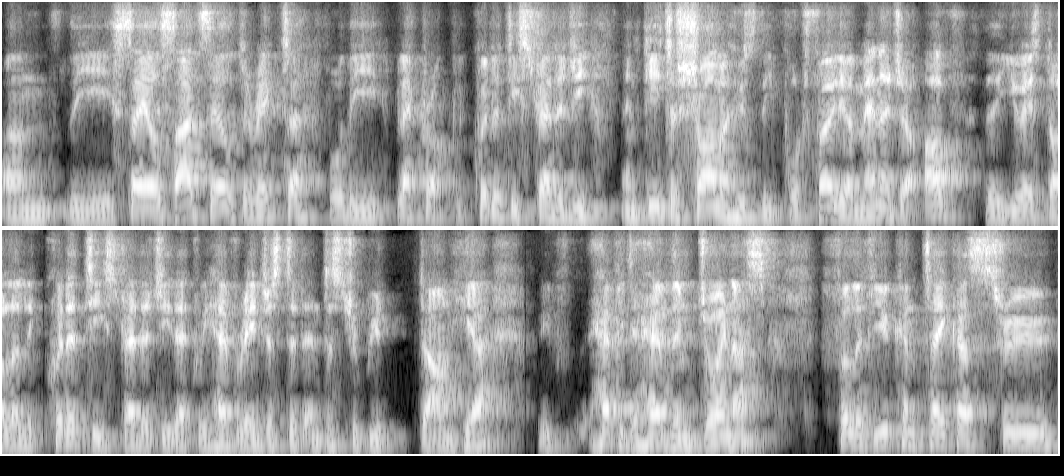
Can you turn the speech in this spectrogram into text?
on the sales side, sales director for the BlackRock liquidity strategy, and Geeta Sharma, who's the portfolio manager of the US dollar liquidity strategy that we have registered and distribute down here. We're happy to have them join us. Phil, if you can take us through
